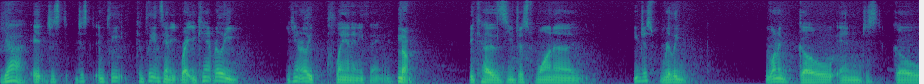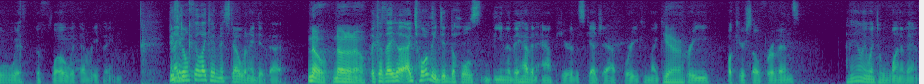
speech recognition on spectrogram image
yeah, it just just complete complete insanity. Right, you can't really you can't really plan anything No. because you just wanna you just really you want to go and just go with the flow with everything. and I don't feel like I missed out when I did that. No, no, no, no. Because I, I totally did the whole, you know, they have an app here, the Sketch app, where you can like Yeah. pre-book yourself for events. I think I only went to one event.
